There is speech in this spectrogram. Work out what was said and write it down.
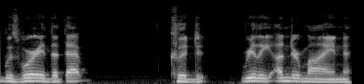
was worried that that could really undermine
